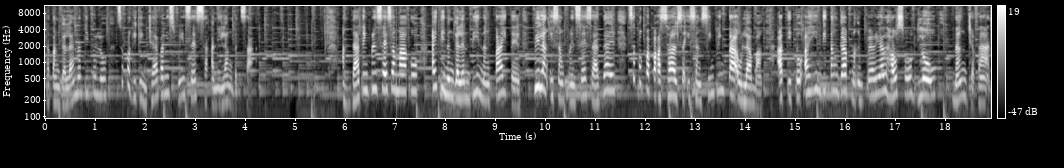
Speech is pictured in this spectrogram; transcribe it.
natanggalan ng titulo sa pagiging Japanese princess sa kanilang bansa. Ang dating Prinsesa Mako ay tinanggalan din ng title bilang isang prinsesa dahil sa pagpapakasal sa isang simpleng tao lamang at ito ay hindi tanggap ng Imperial Household Law ng Japan.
